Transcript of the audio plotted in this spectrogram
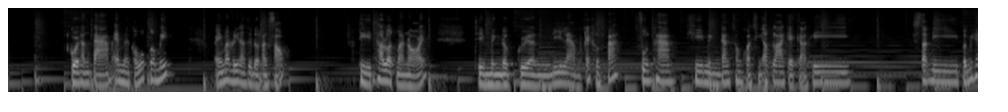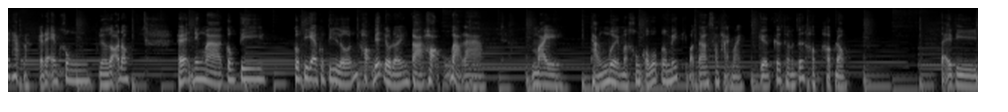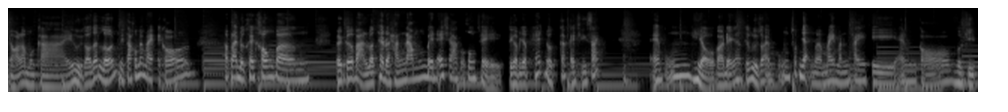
cuối tháng 8 em mới có work permit. Và em bắt đầu đi làm từ đầu tháng 6 thì theo luật mà nói thì mình được quyền đi làm cách hợp pháp full time khi mình đang trong quá trình apply kể cả khi study permit hết hạn à? Cái này em không nhớ rõ đâu. Thế nhưng mà công ty công ty em, công ty lớn, họ biết điều đấy và họ cũng bảo là mày tháng 10 mà không có work permit thì bọn tao sa thải mày. Kiến cái chấm dứt hợp hợp đồng. Tại vì nó là một cái rủi ro rất lớn vì tao không biết mày có apply được hay không và về cơ bản luật thay đổi hàng năm bên HR cũng không thể cập nhật hết được các cái chính sách. Em cũng hiểu và đấy là cái rủi ro em cũng chấp nhận và may mắn thay thì em có vừa kịp.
